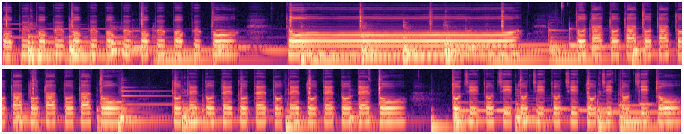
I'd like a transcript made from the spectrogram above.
ポパポパポパポパポパポパポポペポペポペポペポペポペポポピポピポピポピポピポピポポプポプポプポプポプポプポととたとたとたとたとたとたととてとてとてとてとてとてととちとちとちとちとちとちと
